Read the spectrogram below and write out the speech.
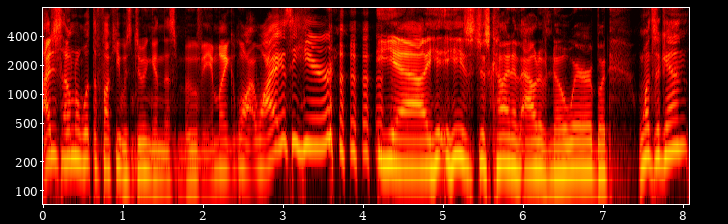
I just I don't know what the fuck he was doing in this movie. I'm like, why why is he here? yeah, he, he's just kind of out of nowhere. But once again,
